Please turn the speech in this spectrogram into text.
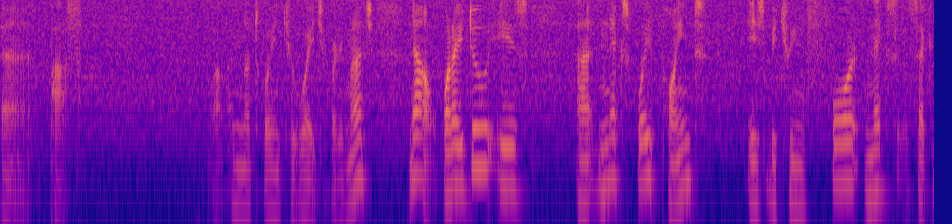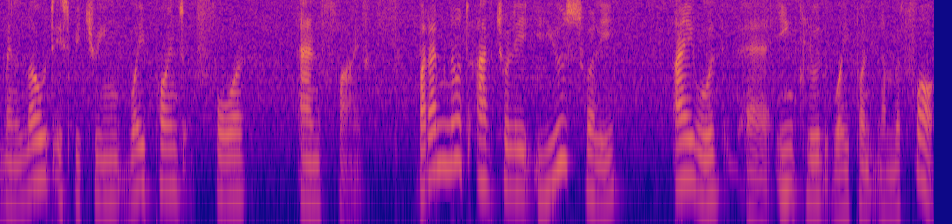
uh, path. Well, I'm not going to wait very much. Now, what I do is uh, next waypoint is between 4, next segment load is between waypoint 4 and 5 but I'm not actually usually I would uh, include waypoint number 4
